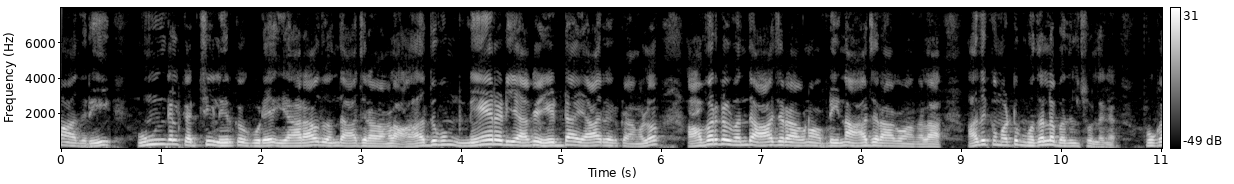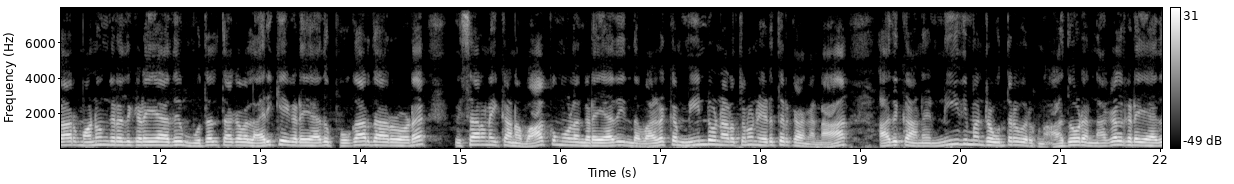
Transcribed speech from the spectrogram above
மாதிரி உங்கள் கட்சியில் இருக்கக்கூடிய யாராவது வந்து ஆஜராவாங்களா? அதுவும் நேரடியாக ஹெட்டாக யார் இருக்காங்களோ அவர்கள் வந்து ஆஜராகணும் அப்படின்னா ஆஜராகுவாங்களா? அதுக்கு மட்டும் முதல்ல பதில் சொல்லுங்கள் புகார் மனுங்கிறது கிடையாது முதல் தகவல் அறிக்கை கிடையாது புகார்தாரரோட விசாரணைக்கான வாக்குமூலம் கிடையாது. இந்த வழக்கை மீண்டும் நடத்தணும்னு எடுத்திருக்காங்கன்னா அதுக்கான நீதிமன்ற உத்தரவு இருக்கணும். அதோட நகல் கிடையாது.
